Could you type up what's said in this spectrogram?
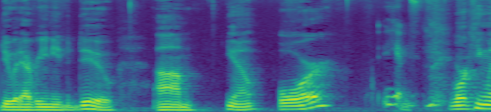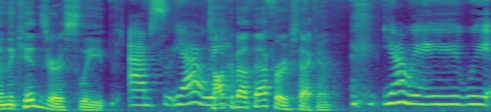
do whatever you need to do. Um, you know, or Yeah, working when the kids are asleep. absolutely. Yeah. We, Talk about that for a second. yeah we we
